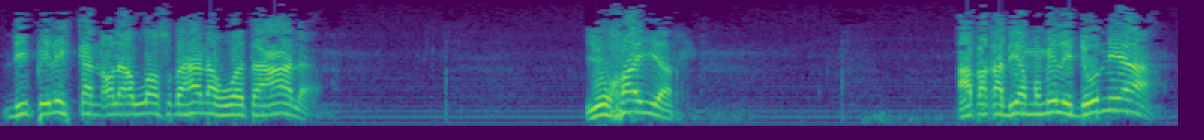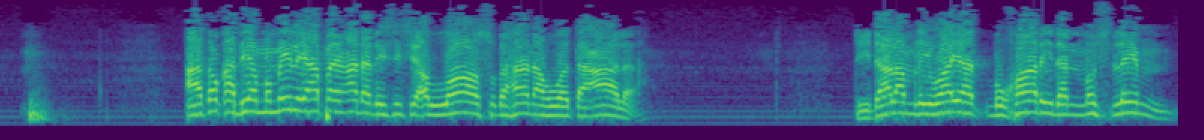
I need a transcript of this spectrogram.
dipilihkan oleh Allah Subhanahu wa taala. Yukhayyar. Apakah dia memilih dunia ataukah dia memilih apa yang ada di sisi Allah Subhanahu wa taala? Di dalam riwayat Bukhari dan Muslim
